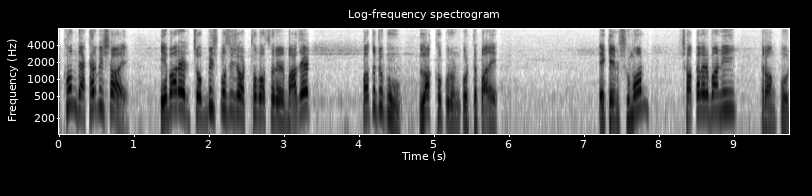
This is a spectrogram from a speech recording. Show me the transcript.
এখন দেখার বিষয়, এবারের চব্বিশ পঁচিশ অর্থ বছরের বাজেট কতটুকু লক্ষ্য পূরণ করতে পারে? এ কেম সুমন, সকালের বাণী, রংপুর।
